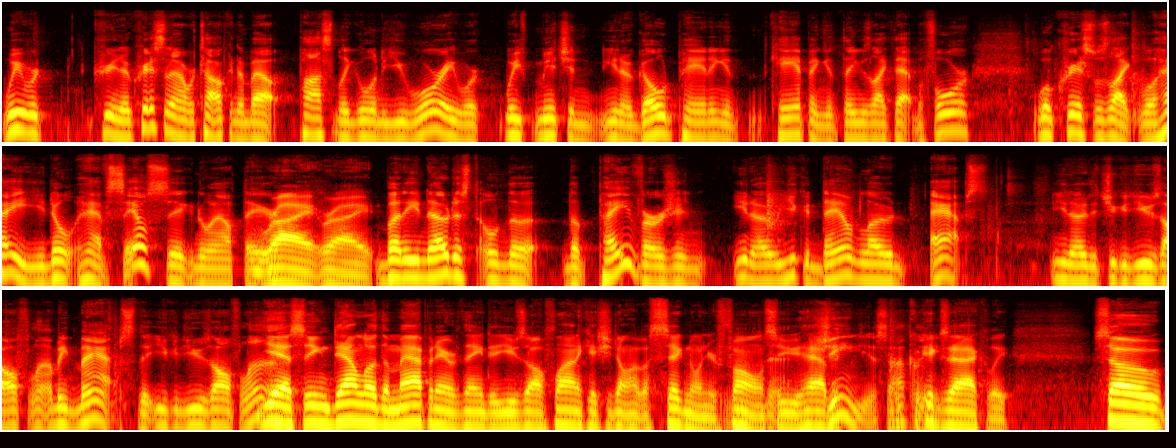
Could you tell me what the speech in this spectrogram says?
we were you know Chris and I were talking about possibly going to Uwharrie where we've mentioned you know gold panning and camping and things like that before. Well, Chris was like, "Well, hey, you don't have cell signal out there, right right But he noticed on the the pay version, you know, you could download apps, you know, that you could use offline. I mean, maps that you could use offline. yeah so you can download the map and everything to use offline in case you don't have a signal on your phone so you have genius. I think Exactly. So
